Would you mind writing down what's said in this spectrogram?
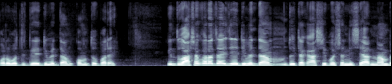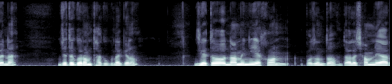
পরবর্তীতে ডিমের দাম কমতেও পারে। কিন্তু আশা করা যায় যে ডিমের দাম দুই টাকা আশি পয়সার নিচে আর নামবে না, যত গরম থাকুক না কেন। যেহেতু নামেনি এখন পর্যন্ত, তাহলে সামনে আর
